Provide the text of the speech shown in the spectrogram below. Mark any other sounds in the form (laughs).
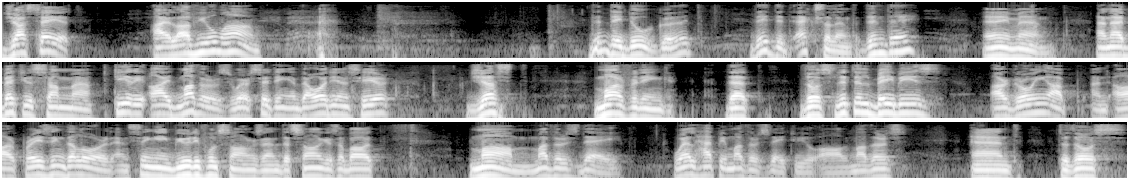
Just say it. I love you, mom. (laughs) Didn't they do good? They did excellent, didn't they? Amen. And I bet you some uh, teary-eyed mothers were sitting in the audience here, just marveling that those little babies are growing up and are praising the Lord and singing beautiful songs. And the song is about Mom, Mother's Day. Well, happy Mother's Day to you all, mothers, and to those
